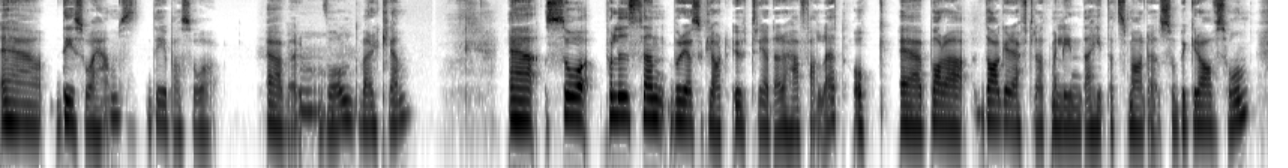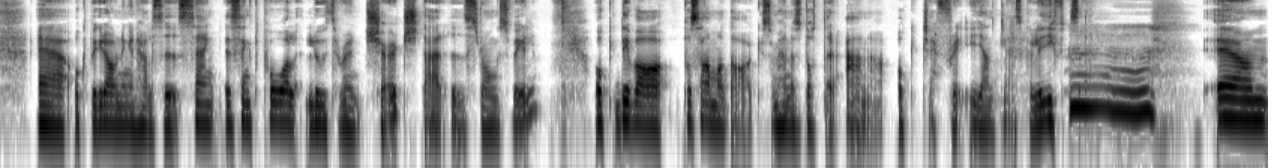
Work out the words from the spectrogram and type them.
Eh, det är så hemskt. Det är bara så övervåld, verkligen. Eh, så polisen börjar såklart utreda det här fallet och eh, bara dagar efter att Melinda hittats mördad så begravs hon. Eh, och begravningen hölls i St. Paul Lutheran Church där i Strongsville. Och det var på samma dag som hennes dotter Anna och Jeffrey egentligen skulle gift sig. Ehm,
